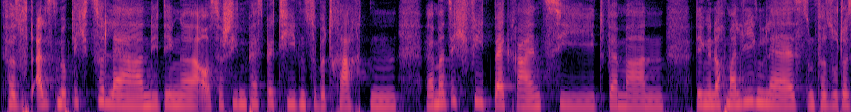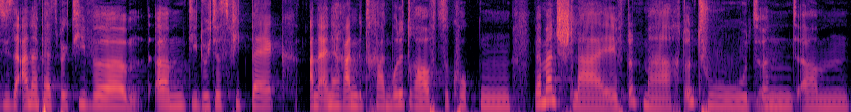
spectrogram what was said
versucht, alles Mögliche zu lernen, die Dinge aus verschiedenen Perspektiven zu betrachten, wenn man sich Feedback reinzieht, wenn man Dinge nochmal liegen lässt und versucht, aus dieser anderen Perspektive, ähm, die durch das Feedback an einen herangetragen wurde, drauf zu gucken, wenn man schleift und macht und tut mhm. und ähm,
